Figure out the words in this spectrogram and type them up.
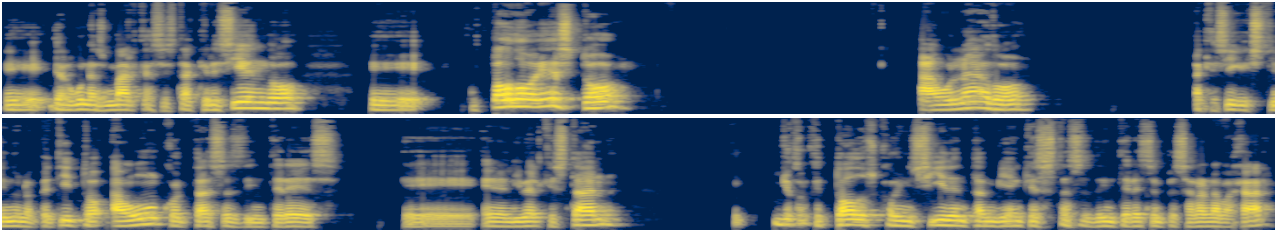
eh, de algunas marcas está creciendo. Eh, todo esto aunado a que sigue existiendo un apetito, aún con tasas de interés en el nivel que están, yo creo que todos coinciden también que esas tasas de interés empezarán a bajar.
